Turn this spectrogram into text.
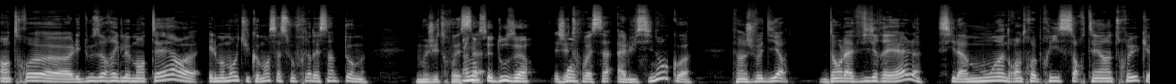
entre euh, les 12 heures réglementaires et le moment où tu commences à souffrir des symptômes. Moi, j'ai trouvé Ah ça non, c'est 12 heures. j'ai Bon. trouvé ça hallucinant, quoi. Enfin, je veux dire, dans la vie réelle, si la moindre entreprise sortait un truc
